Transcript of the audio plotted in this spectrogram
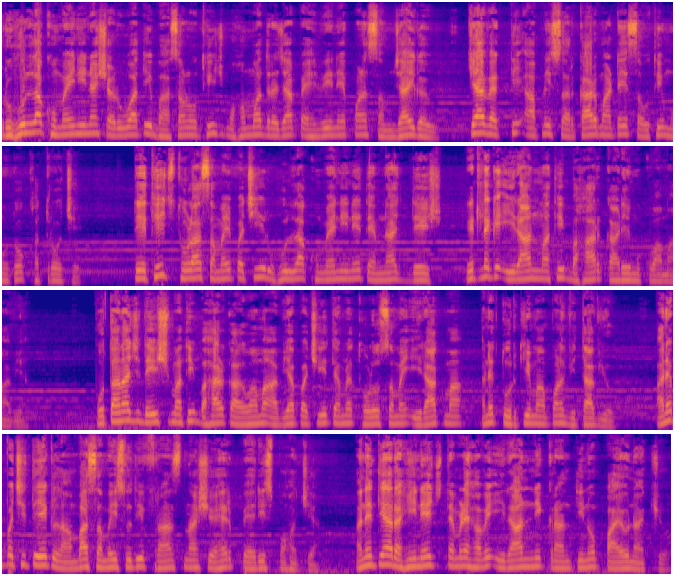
રૂહુલ્લા ખુમૈનીના શરૂઆતી ભાષણોથી જ મોહમ્મદ રજા પહેલવીને પણ સમજાઈ ગયું કે આ વ્યક્તિ આપણી સરકાર માટે સૌથી મોટો ખતરો છે. તેથી જ થોડા સમય પછી રૂહુલ્લા ખુમૈનીને તેમના જ દેશ, એટલે કે ઈરાનમાંથી બહાર કાઢી મૂકવામાં આવ્યા. પોતાના જ દેશમાંથી બહાર કાઢવામાં આવ્યા પછી તેમણે થોડો સમય ઈરાકમાં અને તુર્કીમાં પણ વિતાવ્યો. અને પછી તે એક લાંબા સમય સુધી ફ્રાન્સના શહેર પેરિસ પહોંચ્યા. અને ત્યાં રહીને જ તેમણે હવે ઈરાનની ક્રાંતિનો પાયો નાખ્યો.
